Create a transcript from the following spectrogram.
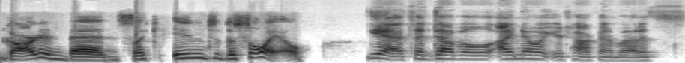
garden beds like into the soil. Yeah, it's a double. I know what you're talking about. It's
